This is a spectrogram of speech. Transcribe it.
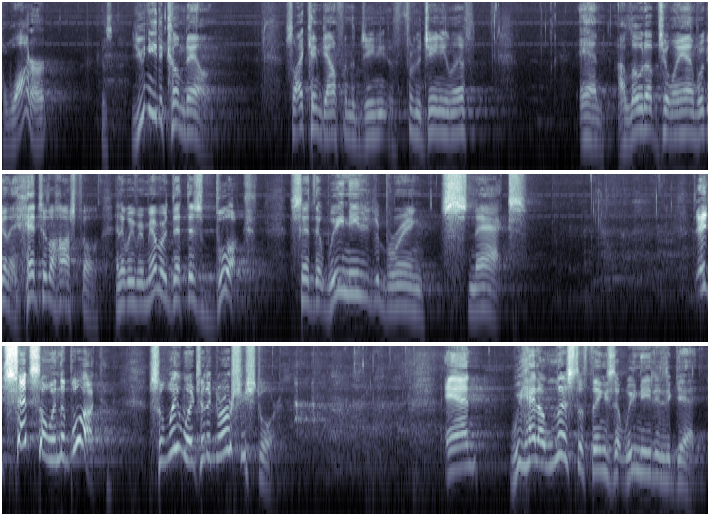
Her water? Goes, you need to come down. So I came down from the genie, from the genie lift, and I load up Joanne. We're going to head to the hospital. And then we remembered that this book said that we needed to bring snacks. It said so in the book. So we went to the grocery store. And we had a list of things that we needed to get.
